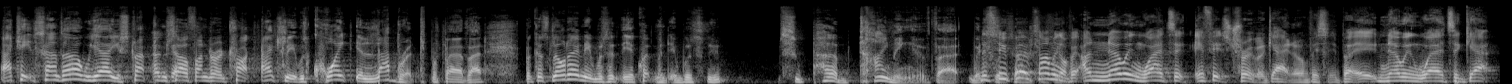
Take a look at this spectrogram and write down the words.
actually, it sounds oh yeah, he strapped okay. himself under a truck. Actually, it was quite elaborate to prepare that, because not only was it the equipment, it was the superb timing of that. the superb timing of it, and knowing where to, if it's true, again, obviously, but it, knowing where to get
